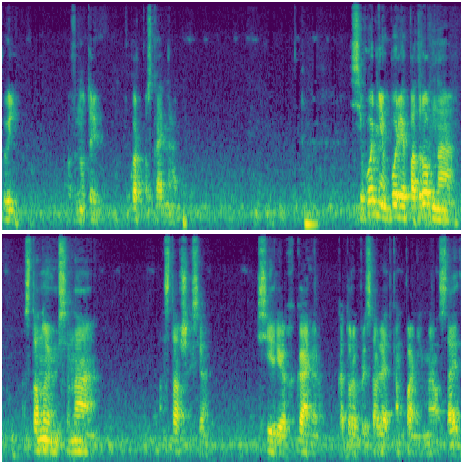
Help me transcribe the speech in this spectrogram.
пыль внутрь корпус камеры. Сегодня более подробно остановимся на оставшихся сериях камер, которые представляет компания MailSite.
